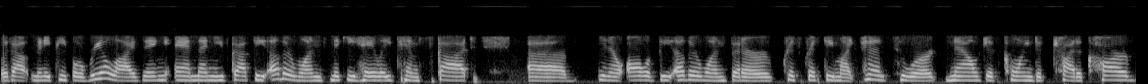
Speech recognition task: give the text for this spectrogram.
without many people realizing. And then you've got the other ones, Nikki Haley, Tim Scott, uh, you know, all of the other ones that are Chris Christie, Mike Pence, who are now just going to try to carve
